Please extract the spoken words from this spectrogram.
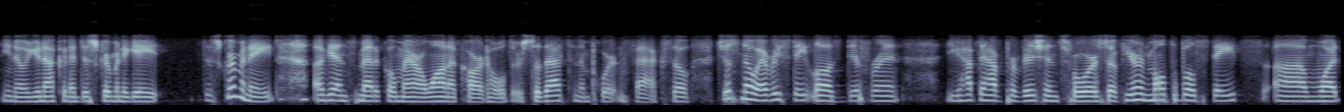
you know you're not going to discriminate discriminate against medical marijuana card holders. So that's an important fact. So just know every state law is different. You have to have provisions for. So if you're in multiple states, um, what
